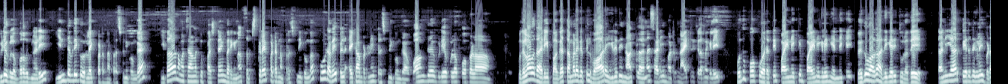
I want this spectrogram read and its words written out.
வீடியோக்குள்ள போறதுக்கு முன்னாடி இந்த வீடியோக்கு ஒரு லைக் பட்டனை பிரஸ் பண்ணிக்கோங்க. இப்பதான் நம்ம சேனலுக்கு ஃபர்ஸ்ட் டைம் பாருங்கன்னா சப்ஸ்கிரைப் பட்டனை பிரஸ் பண்ணிக்கோங்க. கூடவே பெல் ஐகான் பட்டனையும் பிரஸ் பண்ணிக்கோங்க. வாங்க வீடியோக்குள்ள போகலாம். முதலாவது அறிவிப்பாக தமிழகத்தில் வார இறுதி நாட்களான சனி மற்றும் ஞாயிற்றுக்கிழமைகளில் பொது போக்குவரத்தில் பயணிக்கும் பயணிகளின் எண்ணிக்கை வெகுவாக அதிகரித்துள்ளது. தனியார் பேருந்துகளை விட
